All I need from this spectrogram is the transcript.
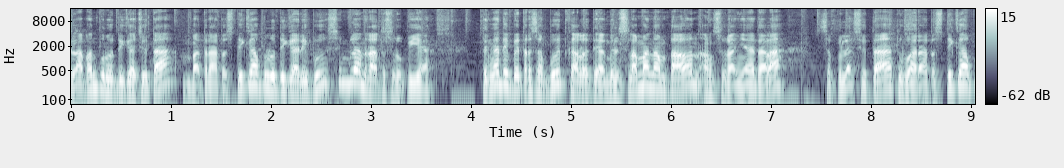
Rp83.433.900. Dengan DP tersebut kalau diambil selama 6 tahun angsurannya adalah Rp11.238.600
